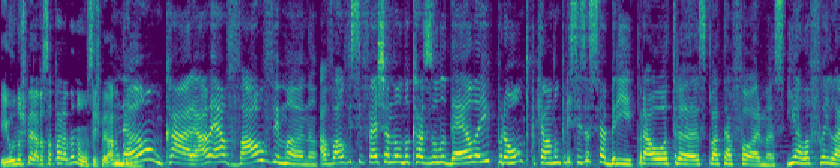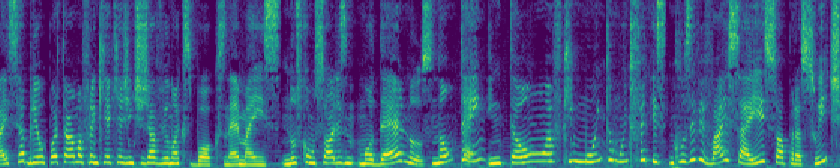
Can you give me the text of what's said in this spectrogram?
Eu não esperava essa parada, não. Você esperava, Bruno? Não, cara, é a Valve, mano. A Valve se fecha no, no casulo dela e pronto, porque ela não precisa se abrir pra outras plataformas. E ela foi lá e se abriu. Portal é uma franquia que a gente já viu no Xbox, né? Mas nos consoles modernos não tem. Então eu fiquei muito, muito feliz. Inclusive, vai sair só pra Switch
